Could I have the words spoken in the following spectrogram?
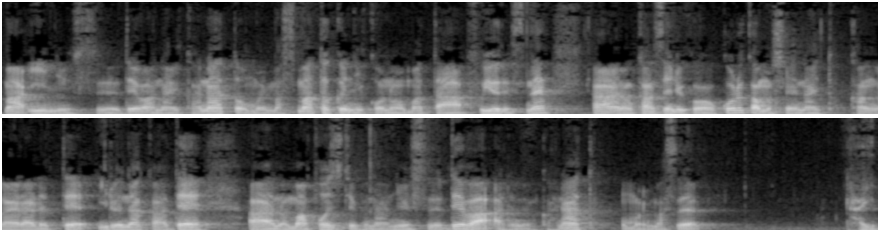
まあ、いいニュースではないかなと思います。まあ、特にこの、また、冬ですね、あの、感染流行が起こるかもしれないと考えられている中で、あの、まあ、ポジティブなニュースではあるのかなと思います。はい。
